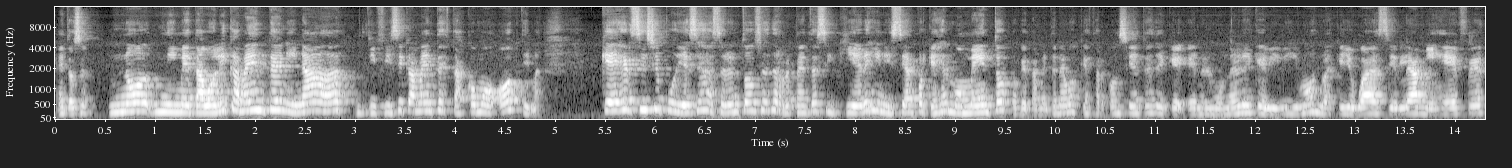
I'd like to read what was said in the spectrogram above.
Entonces, no, ni metabólicamente ni nada, ni físicamente estás como óptima. ¿Qué ejercicio pudieses hacer entonces de repente si quieres iniciar? Porque es el momento, porque también tenemos que estar conscientes de que en el mundo en el que vivimos, no es que yo voy a decirle a mi jefe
